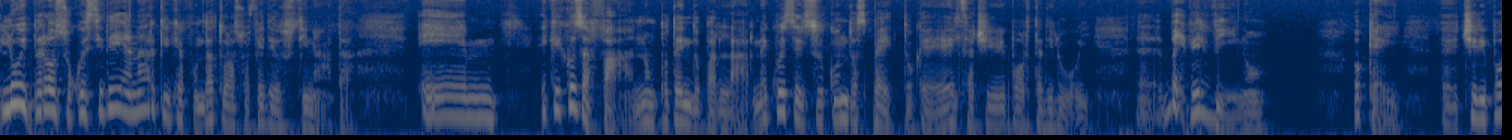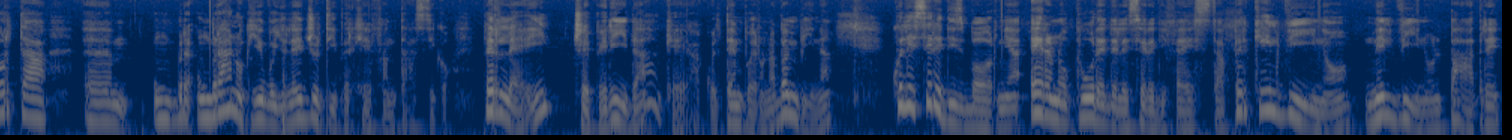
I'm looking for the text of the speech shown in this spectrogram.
lui però su queste idee anarchiche ha fondato la sua fede ostinata. E, ehm, e, che cosa fa non potendo parlarne? Questo è il secondo aspetto che Elsa ci riporta di lui. Eh, beve il vino Ok, eh, ci riporta ehm, un, bra- un, brano che io voglio leggerti perché è fantastico. Per lei, cioè per Ida, che a quel tempo era una bambina, quelle sere di sbornia erano pure delle sere di festa, perché il vino, nel vino il padre,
